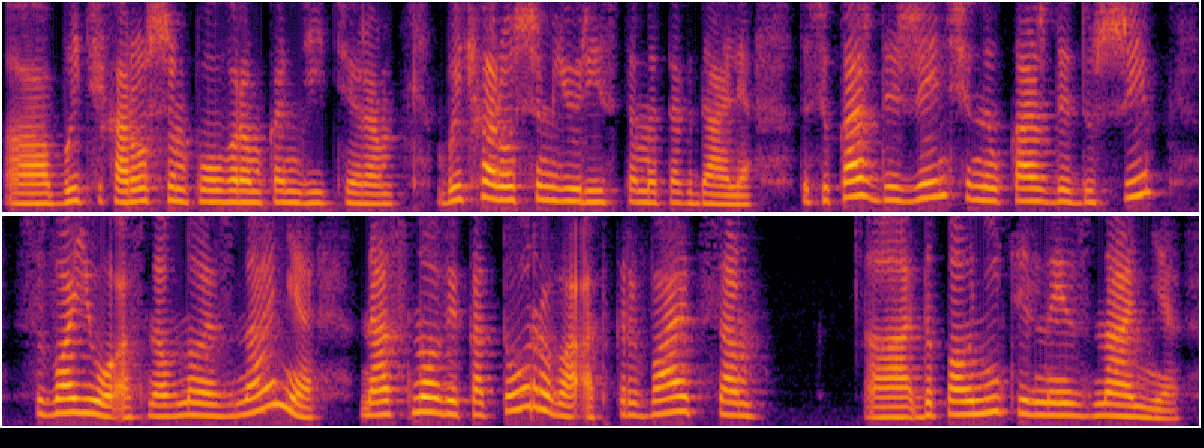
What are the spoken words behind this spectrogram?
а, быть хорошим поваром, кондитером, быть хорошим юристом и так далее. То есть у каждой женщины, у каждой души свое основное знание, на основе которого открывается дополнительные знания –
